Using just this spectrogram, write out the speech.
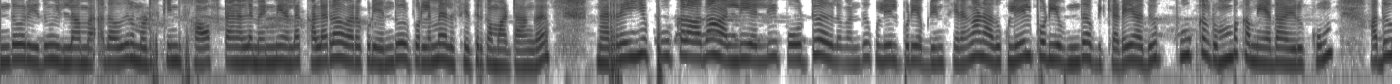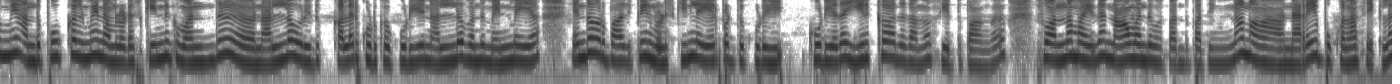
எந்த ஒரு இதுவும் இல்லாமல் அதாவது நம்மளோட ஸ்கின் சாஃப்டாக நல்ல மென்மையாக நல்லா கலராக வரக்கூடிய எந்த ஒரு பொருளுமே அதில் சேர்த்துருக்க மாட்டாங்க. நிறைய பூக்களாக தான் அள்ளி அள்ளி போட்டு அதில் வந்து குளியல் பொடி அப்படின்னு செய்கிறாங்க ஆனால் அது குளியல் பொடி வந்து அப்படி கிடையாது. பூக்கள் ரொம்ப கம்மி தன்மையாக தான் இருக்கும். அதுவுமே அந்த பூக்களுமே நம்மளோட ஸ்கின்னுக்கு வந்து நல்ல ஒரு இது கலர் கொடுக்கக்கூடிய நல்ல வந்து மென்மையாக எந்த ஒரு பாதிப்பையும் நம்மளோட ஸ்கின்னில் ஏற்படுத்தக்கூடிய கூடியதாக இருக்காததாக தான் சேர்த்துப்பாங்க. ஸோ அந்த மாதிரி தான் நான் வந்து வந்து பார்த்திங்கன்னா நான் நிறைய பூக்கெல்லாம் சேர்க்கல.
